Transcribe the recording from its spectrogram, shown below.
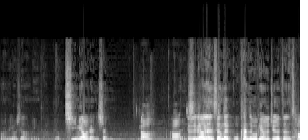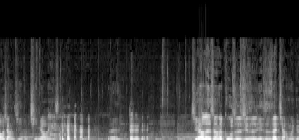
哇，那游戏叫什么名字啊？叫《奇妙人生》。哦哦，对奇妙人生的，我看这部片我就觉得真的超像奇奇妙人生。对，对对对，奇妙人生的故事其实也是在讲那个，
